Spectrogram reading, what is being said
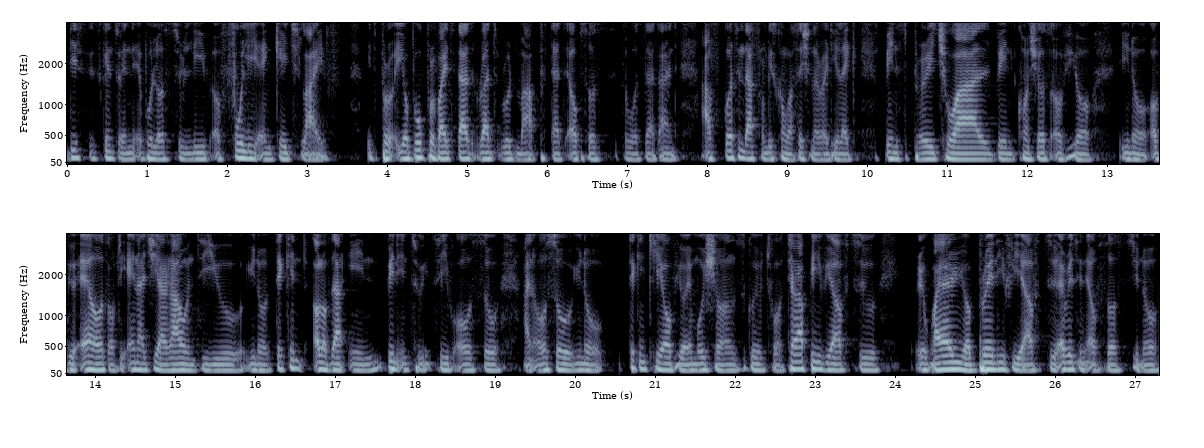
this is going to enable us to live a fully engaged life. It pro- your book provides that red roadmap that helps us towards that, and I've gotten that from this conversation already. Like being spiritual, being conscious of your, you know, of your health, of the energy around you, you know, taking all of that in, being intuitive also, and also, you know, taking care of your emotions, going for therapy if you have to, rewiring your brain if you have to. Everything helps us, you know,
